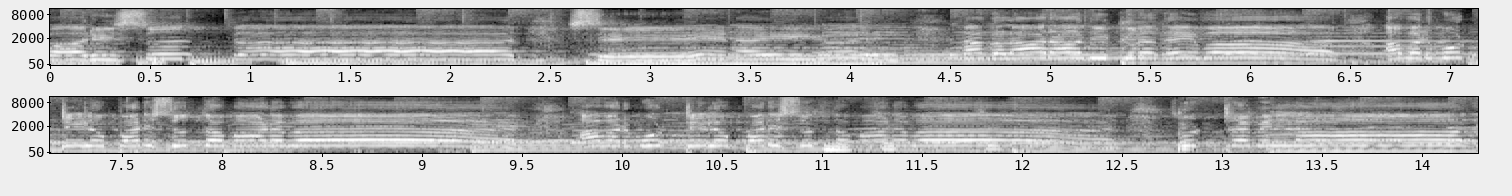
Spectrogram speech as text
பரிசுத்தர்! சேனைகளில் நாங்கள் ஆராதிக்கிற தெய்வம் அவர் முற்றிலும் பரிசுத்தமானவர். அவர் முற்றிலும் பரிசுத்தமானவர். குற்றமில்லாத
